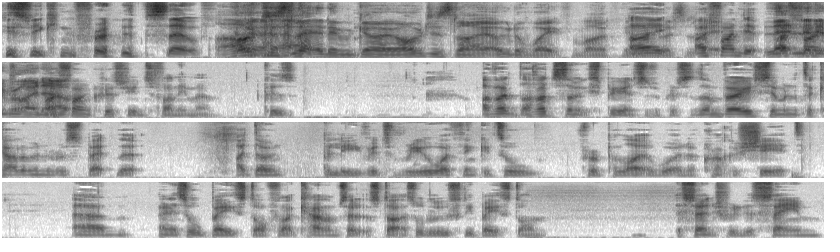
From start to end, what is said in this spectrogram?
He's speaking for himself. I'm just letting him go. I'm just like, I'm gonna wait for my opinion. I, I find it. Let, I let find, it ride I out. find Christians funny, man, because I've had I've had some experiences with Christians. I'm very similar to Callum in the respect that I don't believe it's real. I think it's all, for a politer word, a crock of shit. Um, and it's all based off, like Callum said at the start, it's all loosely based on essentially the same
